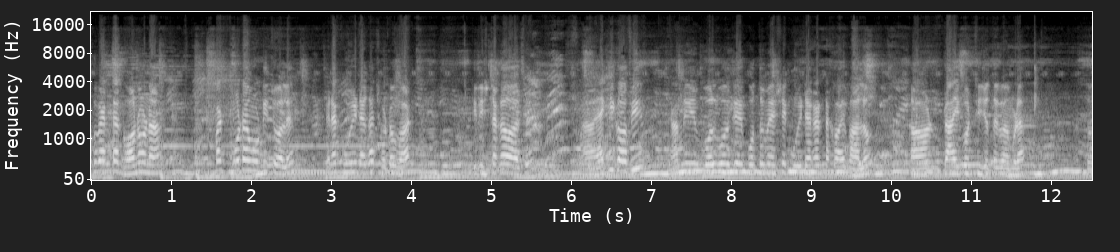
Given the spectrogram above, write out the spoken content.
খুব একটা ঘন না বাট মোটামুটি চলে। এটা কুড়ি টাকা ছোটো ঘর তিরিশ টাকাও আছে। একই কফি আমি বলব যে প্রথমে এসে কুড়ি টাকারটা খাওয়াই ভালো কারণ ট্রাই করছি যত আমরা। তো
